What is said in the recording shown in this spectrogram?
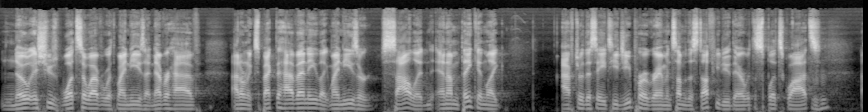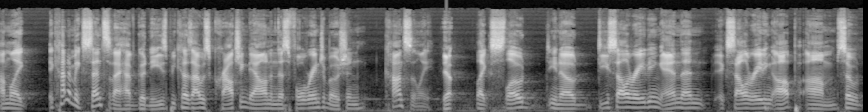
no issues whatsoever with my knees. I never have. I don't expect to have any. Like my knees are solid, and I'm thinking like after this ATG program and some of the stuff you do there with the split squats, Mm-hmm. I'm like, it kind of makes sense that I have good knees because I was crouching down in this full range of motion constantly. Yep. Like slow, you know, decelerating and then accelerating up. Um, so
